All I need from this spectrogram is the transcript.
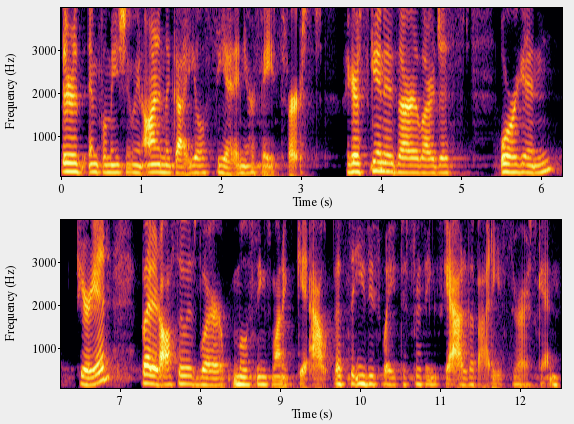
there's inflammation going on in the gut, you'll see it in your face first. Like our skin is our largest organ, period, but it also is where most things want to get out. That's the easiest way to, for things to get out of the body is through our skin.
